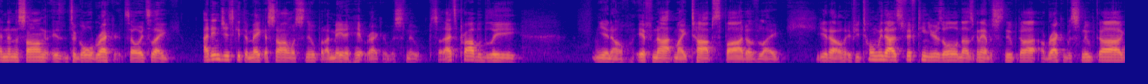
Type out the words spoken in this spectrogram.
and then the song is it's a gold record. So it's like I didn't just get to make a song with Snoop, but I made a hit record with Snoop. So that's probably, you know, if not my top spot of like, you know, if you told me that I was 15 years old and I was gonna have a Snoop Dogg, a record with Snoop Dogg,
